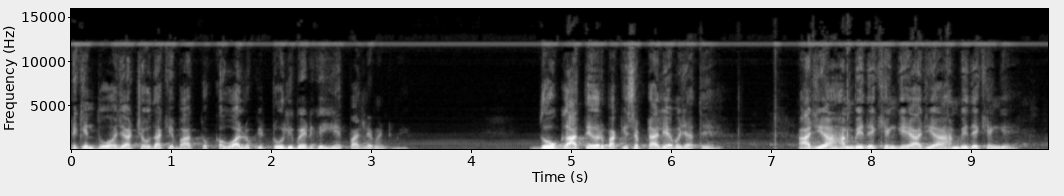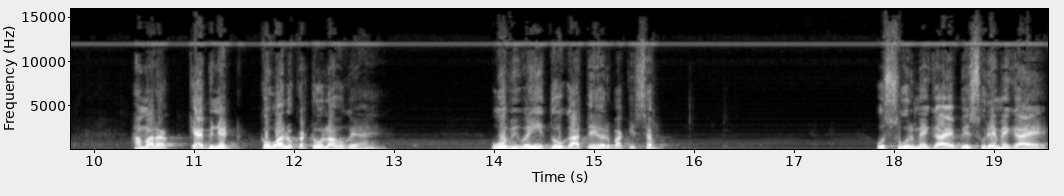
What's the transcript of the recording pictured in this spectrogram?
लेकिन 2014 के बाद तो कव्वालों की टोली बैठ गई है पार्लियामेंट में। दो गाते और बाकी सब टालियाँ बजाते हैं। आज यहाँ हम भी देखेंगे, आज यहाँ हम भी देखेंगे। हमारा कैबिनेट कव्वालों का टोला हो गया है। वो भी वहीं दो गाते हैं और बाकी सब वो सुर में गाए, बेसुरे में गाए,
